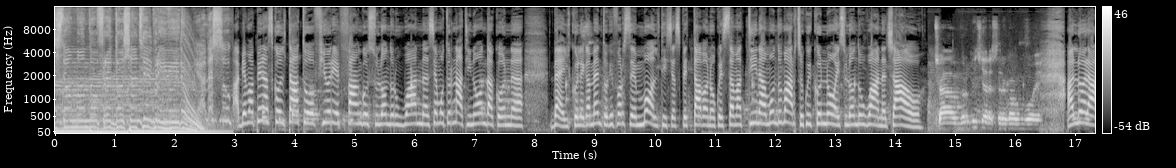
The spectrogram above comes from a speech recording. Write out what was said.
questo mondo freddo senti il brivido. Adesso... Abbiamo appena ascoltato Fiori e Fango su London One. Siamo tornati in onda con beh, il collegamento che forse molti si aspettavano questa mattina. Mondo Marcio qui con noi su London One. Ciao. Ciao, un vero piacere essere qua con voi. Allora.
